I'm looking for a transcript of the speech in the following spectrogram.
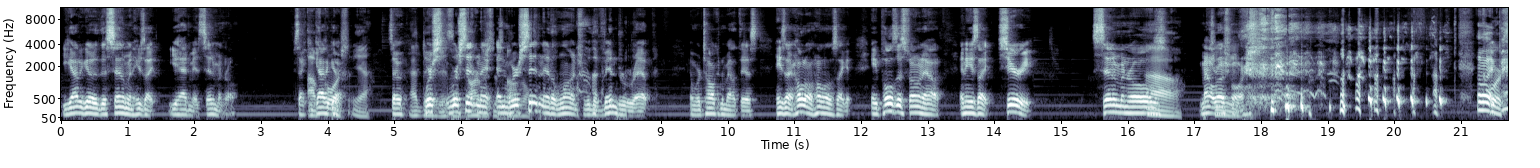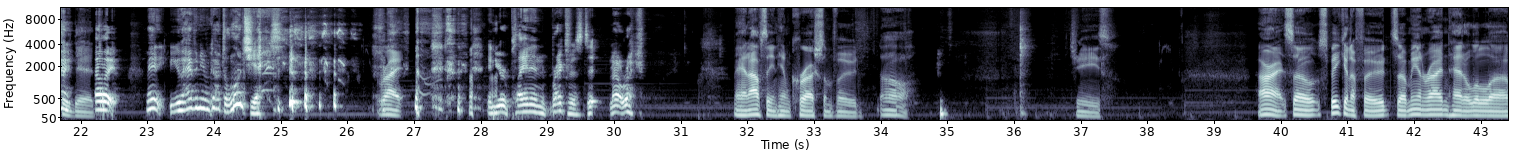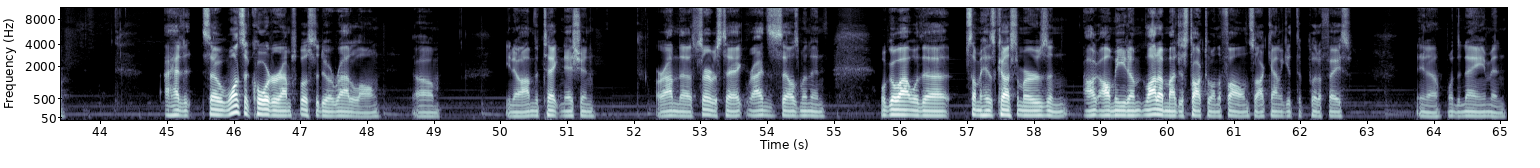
you got to go to this cinnamon. He's like, you had me at cinnamon roll. He's like, you got to go. yeah. So we're we're sitting there and we're sitting at a lunch with a vendor rep, and we're talking about this. He's like, "Hold on, hold on a second. He pulls his phone out and he's like, "Siri, cinnamon rolls, Oh, Mount jeez. Rushmore." Of like, course he did. I'm like, man, you haven't even got to lunch yet, Right. and you're planning breakfast at Mount Rushmore. Man, I've seen him crush some food. Oh. Jeez. All right, so speaking of food, so me and Ryden had a little uh I had to, so once a quarter I'm supposed to do a ride along. Um you know, I'm the technician or I'm the service tech, Ryden's the salesman and we'll go out with uh some of his customers and I'll, I'll meet them. A lot of them I just talk to on the phone, so I kind of get to put a face, you know, with the name. And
